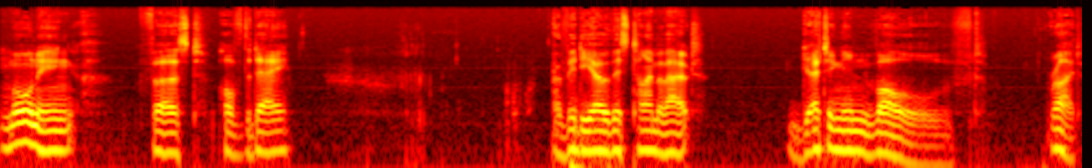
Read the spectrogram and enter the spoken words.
Morning, first of the day. A video this time about getting involved. Right,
